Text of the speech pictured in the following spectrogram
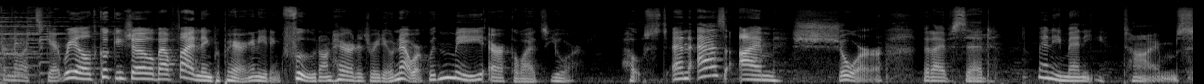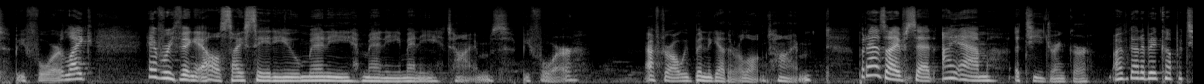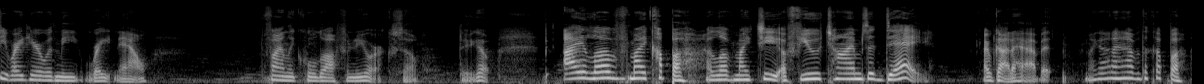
Welcome to Let's Get Real, the cooking show about finding, preparing, and eating food on Heritage Radio Network with me, Erica Wides, your host. And as I'm sure that I've said many, many times before, like everything else I say to you many, many, many times before. After all, we've been together a long time. But as I've said, I am a tea drinker. I've got a big cup of tea right here with me right now. Finally cooled off in New York, so there you go. I love my cuppa. I love my tea. A few times a day, I've got to have it. I got to have the cuppa.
